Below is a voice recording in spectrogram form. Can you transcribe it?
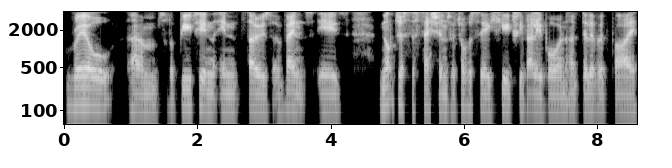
real um, sort of beauty in, in those events is not just the sessions, which obviously are hugely valuable and are delivered by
